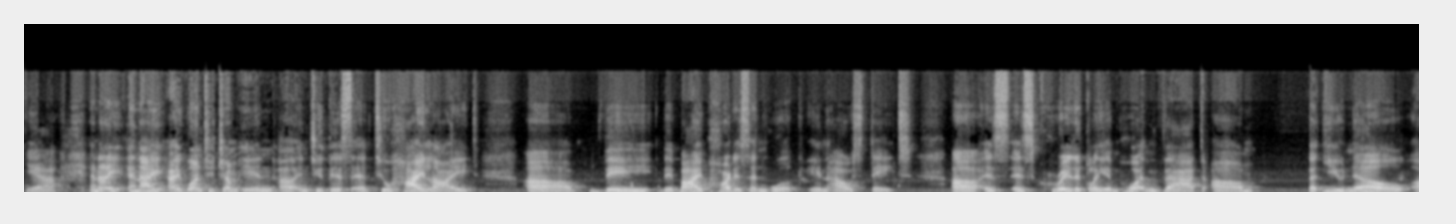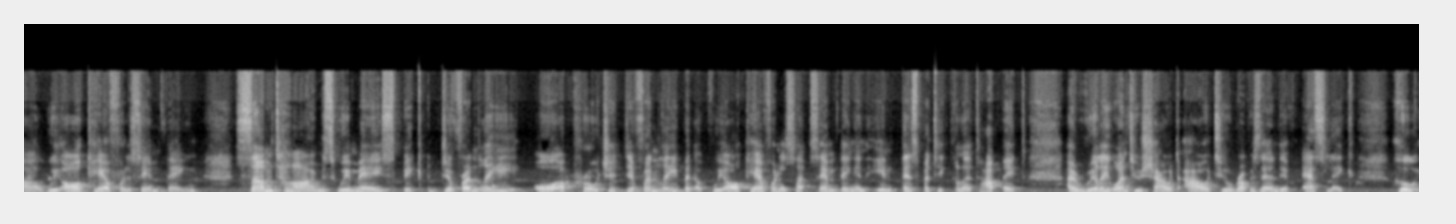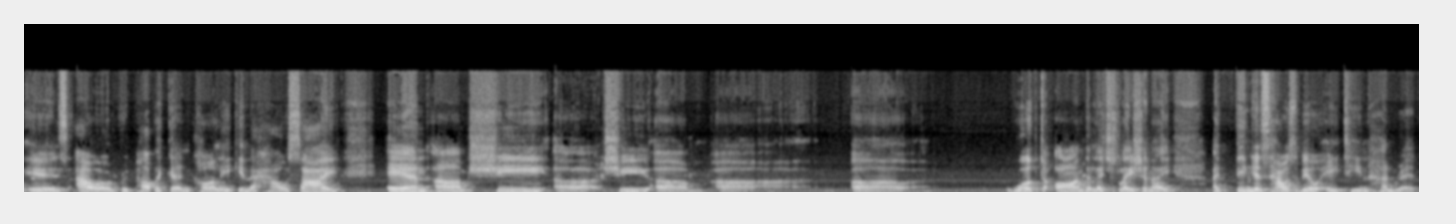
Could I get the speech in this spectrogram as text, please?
yeah, and I and I I want to jump in uh, into this uh, to highlight uh, the the bipartisan work in our state. Uh, is is critically important that um, that you know uh, we all care for the same thing. Sometimes we may speak differently or approach it differently, but we all care for the same thing. And in this particular topic, I really want to shout out to Representative Eslick, who is our Republican colleague in the House side, and um, she uh, she um, uh, uh worked on the legislation. I I think it's House Bill 1800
